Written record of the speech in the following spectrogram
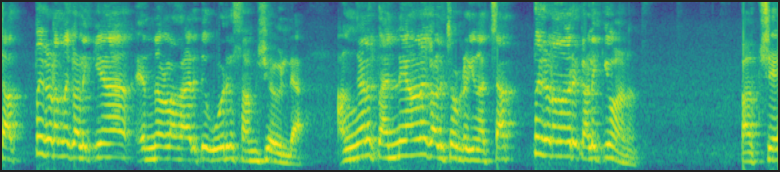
ചത്ത് കിടന്ന് കളിക്കുക എന്നുള്ള കാര്യത്തിൽ ഒരു സംശയവുമില്ല. അങ്ങനെ തന്നെയാണ് കളിച്ചുകൊണ്ടിരിക്കുന്നത് ചത്ത് കിടന്നവർ കളിക്കുവാണ്. പക്ഷേ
